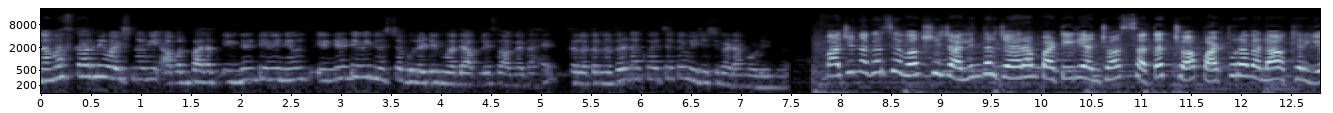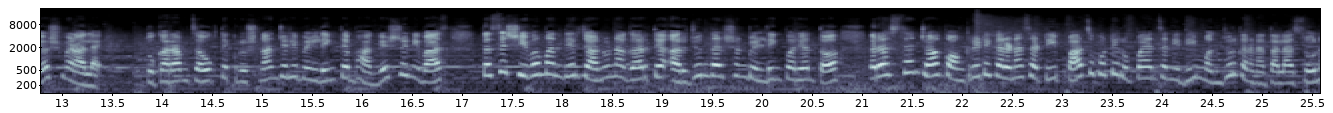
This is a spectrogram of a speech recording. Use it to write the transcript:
नमस्कार मी वैष्णवी. आपण पाहतात Indian TV news Indian TV न्यूजच्या बुलेटिनमध्ये आपले स्वागत आहे. चला तर नजर टाकवायच्या काही विशेष घडामोडींवर. माजी नगरसेवक श्री जालिंदर जयराम पाटील यांच्या सततच्या पाठपुराव्याला अखेर यश मिळालंय. तुकाराम चौक ते कृष्णांजली बिल्डिंग ते भाग्यश्री निवास तसेच शिवमंदिर जानूनगर ते अर्जुन दर्शन बिल्डिंग पर्यंत रस्त्यांच्या कॉन्क्रिटीकरणासाठी पाच कोटी रुपयांचा निधी मंजूर करण्यात आला असून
